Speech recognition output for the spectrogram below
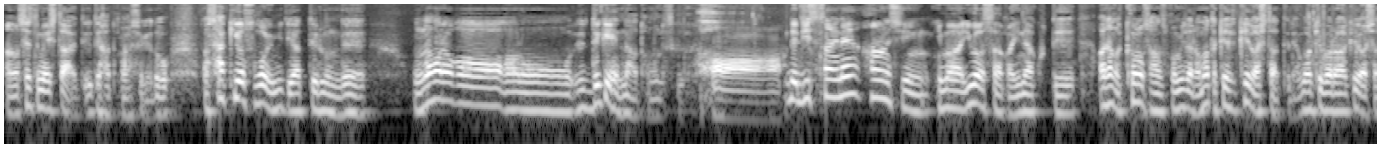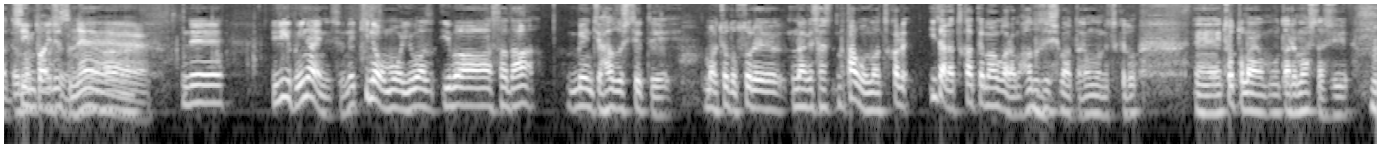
あの説明したいって言ってはってましたけど先をすごい見てやってるんでなかなかあのできへんなと思うんですけど。ねはで実際ね阪神今湯浅がいなくてあなんか今日のサンスポ見たらまたけ怪我したってね脇腹怪我したって心配ですね。はい。でリリーフいないんですよね。昨日も岩岩貞ベンチ外しててまあちょっとそれ投げさせ多分まあ疲れいたら使ってまうから外してしまったと思うんですけど、えーちょっと前も打たれましたし、う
